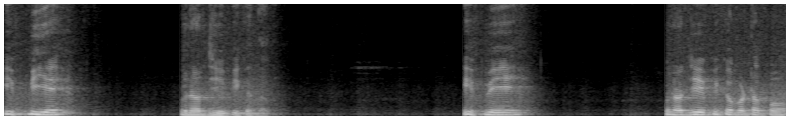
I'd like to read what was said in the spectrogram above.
കിഫ്ബിയെ പുനർജീവിപ്പിക്കുന്നത്. കിഫ്ബി പുനർജീവിപ്പിക്കപ്പെട്ടപ്പോൾ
